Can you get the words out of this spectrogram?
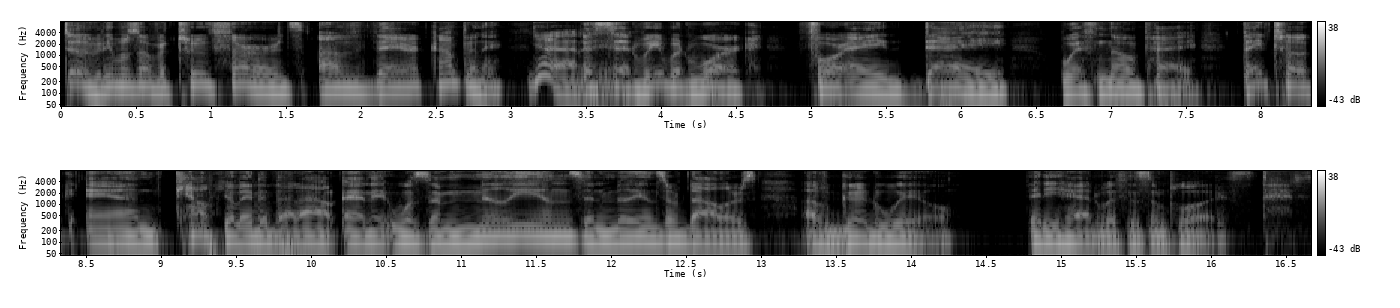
Dude, it was over two thirds of their company Yeah, out that of here. said we would work for a day with no pay. They took and calculated that out, and it was a millions and millions of dollars of goodwill that he had with his employees. That is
